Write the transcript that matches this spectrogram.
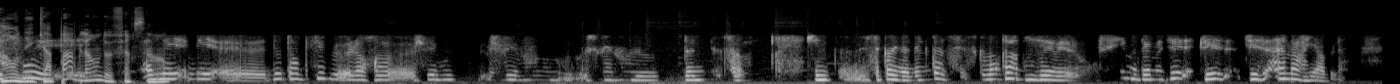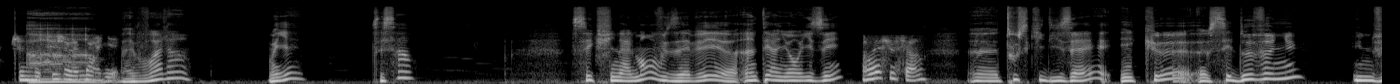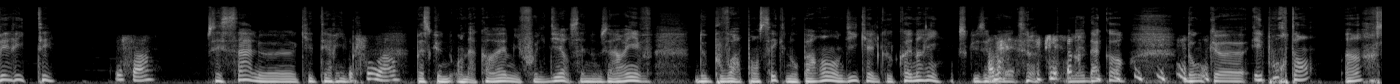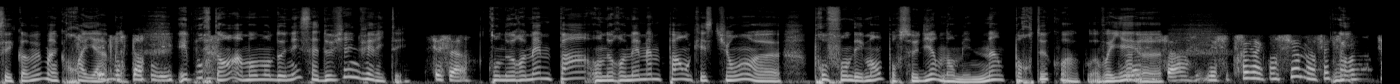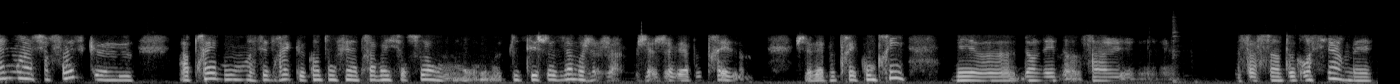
Ah, on est capable et- hein, de faire ça. Ah, hein. mais mais euh, d'autant plus, alors euh, je vais vous, je vais vous, je vais vous donner, enfin, c'est pas une anecdote, c'est ce que mon père disait aussi. Mon père me disait, tu es, tu es immariable. Je ne me suis jamais mariée. Ben voilà. Vous voyez? C'est ça. C'est que finalement, vous avez euh, intériorisé Ouais, c'est ça. euh, tout ce qu'il disait et que euh, c'est devenu une vérité. C'est ça. C'est ça le, qui est terrible. C'est fou, hein. Parce qu'on a quand même, il faut le dire, ça nous arrive de pouvoir penser que nos parents ont dit quelques conneries. Excusez-moi, Ah ouais, on est d'accord. Donc, euh, et pourtant, hein, c'est quand même Et incroyable. pourtant, oui. Et pourtant, à un moment donné, ça devient une vérité C'est ça. qu'on ne remet même pas, on ne remet même pas en question euh, profondément pour se dire non mais n'importe quoi, quoi. Vous voyez Ouais, euh, c'est ça. Mais c'est très inconscient, mais en fait, Oui. ça remonte tellement à la surface que, après, bon, c'est vrai que quand on fait un travail sur soi, on- toutes ces choses-là, moi, j'a- j'a- j'avais à peu près, j'avais à peu près compris, mais euh, dans les, dans- enfin, ça fait un peu grossière, mais.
